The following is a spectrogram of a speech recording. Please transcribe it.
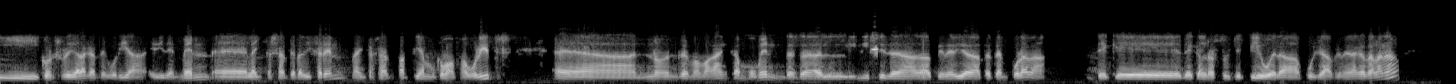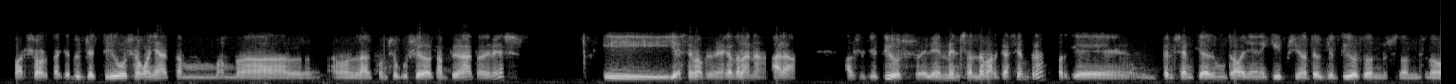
i consolidar la categoria. Evidentment, eh, l'any passat era diferent, l'any passat partíem com a favorits, eh, no ens hem amagat en cap moment des de l'inici de, del primer dia de la pretemporada de que, de que el nostre objectiu era pujar a primera catalana, per sort, aquest objectiu s'ha guanyat amb, amb, la, amb la consecució del campionat, a més, i ja estem a primera catalana. Ara, els objectius, evidentment, s'han de marcar sempre, perquè pensem que un treball en equip, si no té objectius, doncs, doncs no,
